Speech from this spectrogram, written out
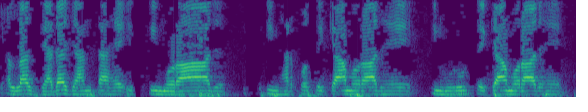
کہ اللہ زیادہ جانتا ہے اس کی مراد، اس ان حرفوں سے کیا مراد ہے، ان حروف سے کیا مراد ہے۔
